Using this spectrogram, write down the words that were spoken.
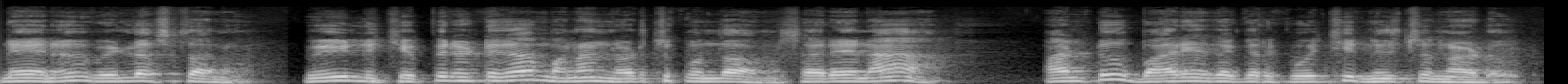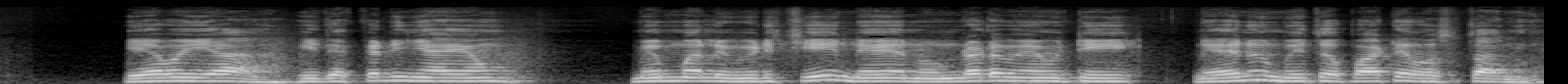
నేను వెళ్ళొస్తాను. వీళ్ళు చెప్పినట్టుగా మనం నడుచుకుందాం సరేనా? అంటూ భార్య దగ్గరకు వచ్చి నిల్చున్నాడు. ఏమయ్యా ఇదెక్కడి న్యాయం? మిమ్మల్ని విడిచి నేను ఉండడం ఏమిటి? నేను మీతో పాటే వస్తాను.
